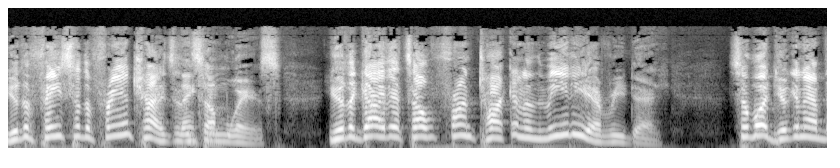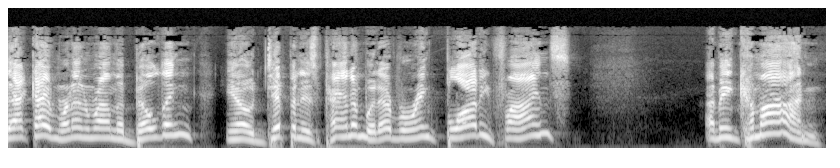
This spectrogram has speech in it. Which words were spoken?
You're the face of the franchise in Thank some you. ways. You're the guy that's out front talking to the media every day. So what? You're going to have that guy running around the building, you know, dipping his pen in whatever ink blot he finds? I mean, come on.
